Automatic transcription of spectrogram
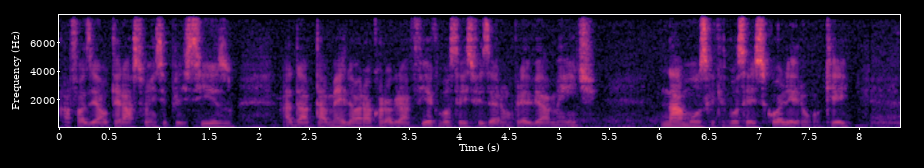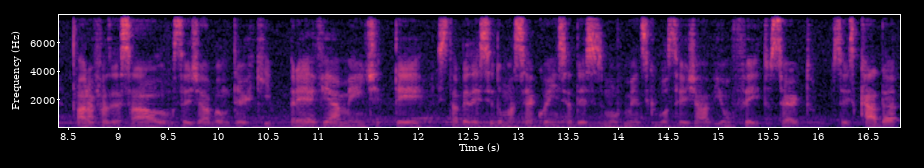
a fazer alterações se preciso, adaptar melhor a coreografia que vocês fizeram previamente na música que vocês escolheram, ok? Para fazer essa aula, vocês já vão ter que previamente ter estabelecido uma sequência desses movimentos que vocês já haviam feito, certo? Vocês, cada,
